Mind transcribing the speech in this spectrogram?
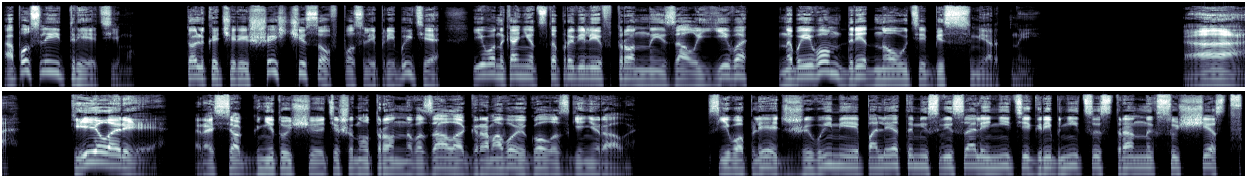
а после и третьему. Только через шесть часов после прибытия его наконец-то провели в тронный зал Ива на боевом дредноуте «Бессмертный». «А, Киллари!» — рассек гнетущую тишину тронного зала громовой голос генерала. С его плеч живыми палетами свисали нити грибницы странных существ,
